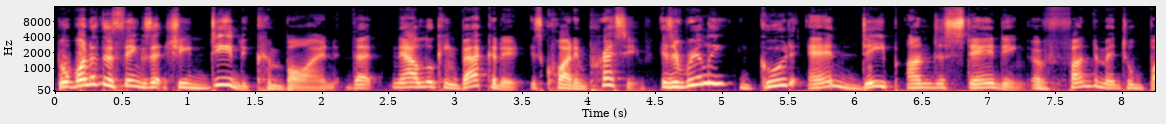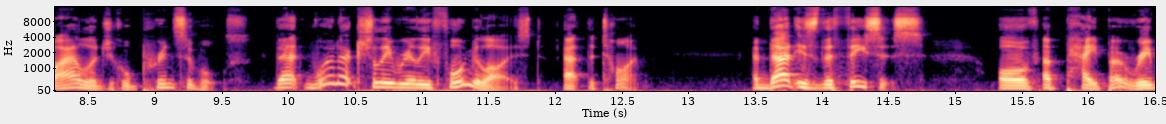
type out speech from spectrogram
But one of the things that she did combine, that now looking back at it is quite impressive, is a really good and deep understanding of fundamental biological principles that weren't actually really formalized at the time. And that is the thesis of a paper re-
